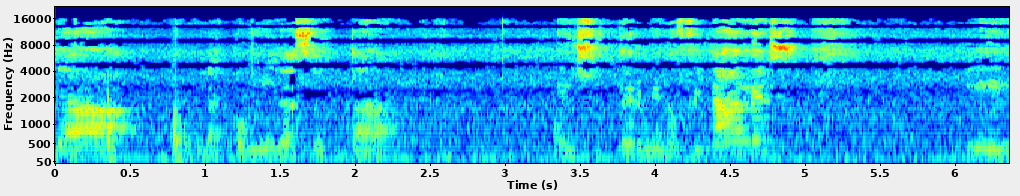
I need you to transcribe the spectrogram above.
Ya la comida se está en sus términos finales y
